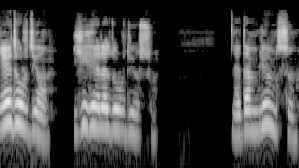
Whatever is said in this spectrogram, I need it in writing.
Ne dur diyorsun? İki kere dur diyorsun. Neden biliyor musun?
